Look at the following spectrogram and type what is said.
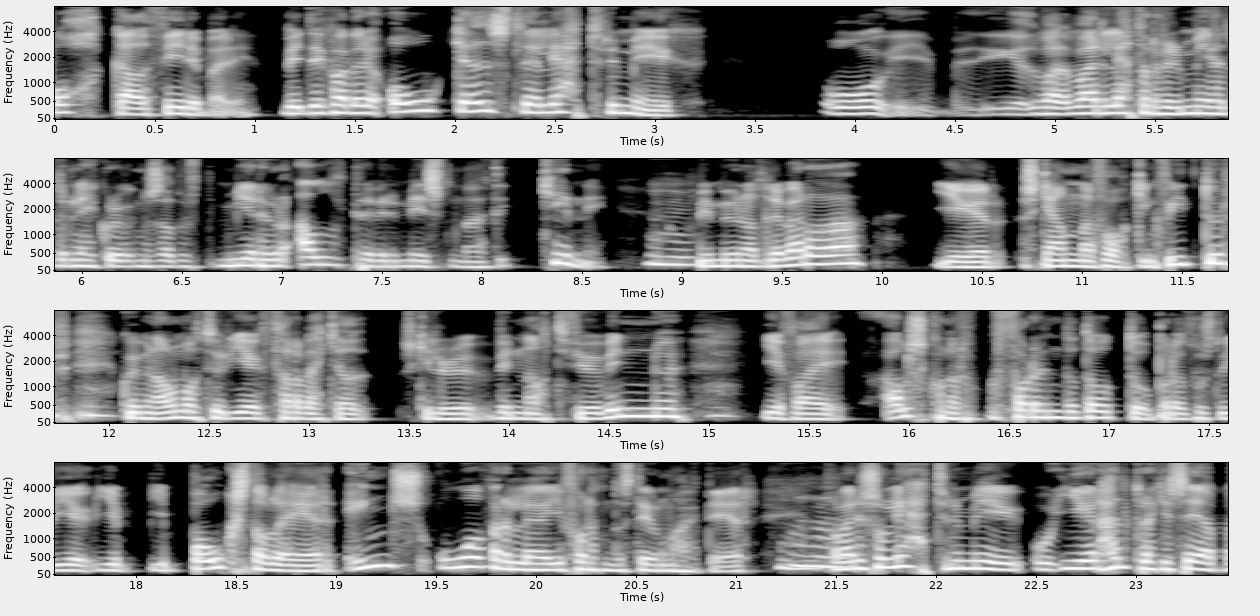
fokkað fyrirbæri. Veitir hvað verið ógeðslega létt fyrir mig og ég- var- væri léttara fyrir mig heldur en ykkur vegna þess að veist, mér hefur aldrei verið mismunað eftir kynni. Mm mér mun aldrei verða það. Ég er skjanna fokking hvítur. Hvað minn almáttur, ég þarf ekki að skilur vinna 84 vinnu, ég fæ alls konar forrindadót og bara þú veist ég, ég, ég bókstaflega er eins ofarlega í forrindastegunum hætti er, Mhm. það væri svo létt fyrir mig og ég er heldur ekki að segja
